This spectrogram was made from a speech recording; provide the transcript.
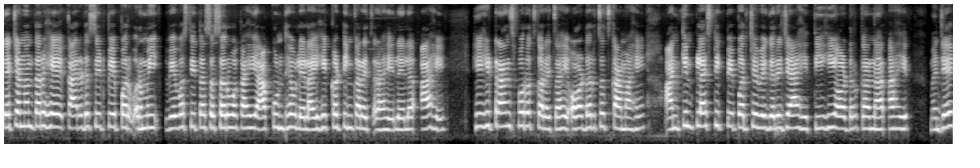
त्याच्यानंतर हे कार्डसीट पेपरवर मी व्यवस्थित असं सर्व काही आखून ठेवलेलं आहे. हे कटिंग करायचं राहिलेलं आहे. हेही ट्रान्सफरच करायचं आहे. ऑर्डरचंच काम आहे. आणखीन प्लॅस्टिक पेपरचे वगैरे जे आहे तीही ऑर्डर करणार आहेत. म्हणजे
